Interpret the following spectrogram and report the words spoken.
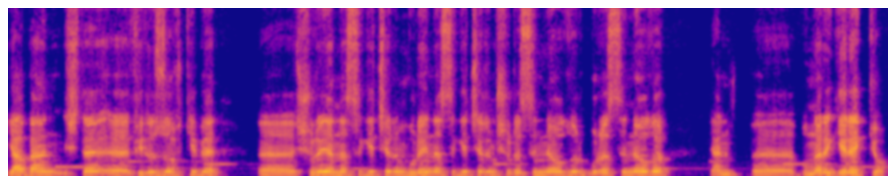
ya ben işte e, filozof gibi e, şuraya nasıl geçerim, buraya nasıl geçerim, şurası ne olur, burası ne olur. Yani e, bunlara gerek yok.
